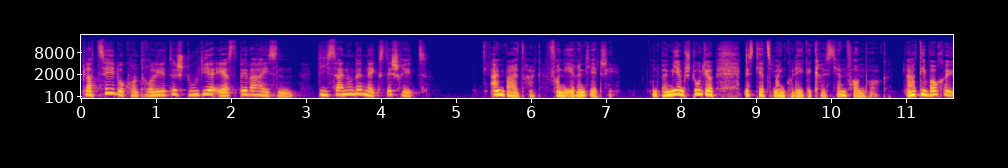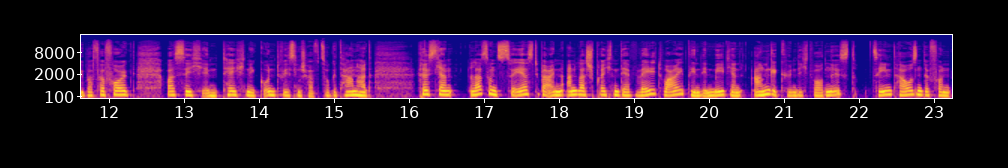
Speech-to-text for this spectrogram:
placebo-kontrollierte Studie erst beweisen. Dies sei nun der nächste Schritt. Ein Beitrag von Iren Djetschi. Und bei mir im Studio ist jetzt mein Kollege Christian von Burg. Er hat die Woche über verfolgt, was sich in Technik und Wissenschaft so getan hat. Christian, lass uns zuerst über einen Anlass sprechen, der weltweit in den Medien angekündigt worden ist, Zehntausende von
